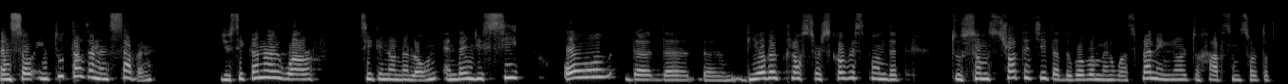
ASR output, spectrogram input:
And so in 2007, you see Canary Wharf sitting on a loan, and then you see all the, the, the, the other clusters corresponded to some strategy that the government was planning in order to have some sort of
